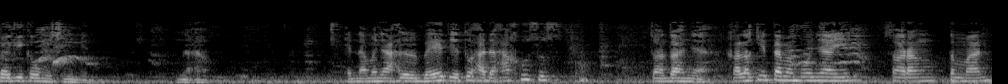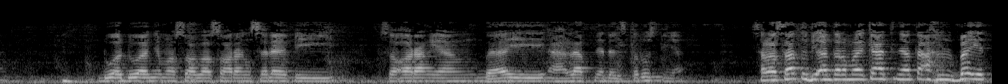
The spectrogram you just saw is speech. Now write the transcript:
bagi kaum muslimin. Nah, yang namanya ahlul bait itu ada hak khusus. Contohnya, kalau kita mempunyai seorang teman Dua-duanya Masya Allah seorang salafi Seorang yang baik Ahlaknya dan seterusnya Salah satu di antara mereka ternyata ahlul bait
